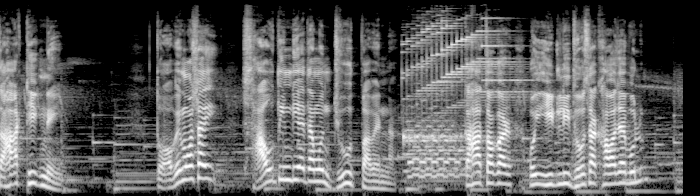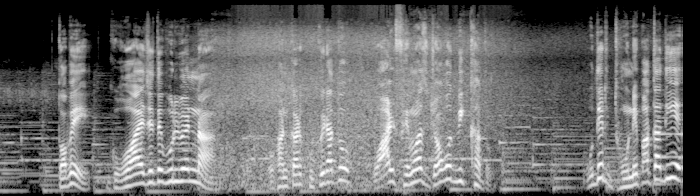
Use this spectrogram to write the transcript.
তাহার ঠিক নেই। তবে মশাই, সাউথ ইন্ডিয়ায় তেমন জুত পাবেন না। কাহা তকার ওই ইডলি ধোসা খাওয়া যায় বলুন? তবে গোয়ায় যেতে ভুলবেন না। ওখানকার কুকেরা তো ওয়ার্ল্ড ফেমাস জগৎ বিখ্যাত। ওদের ধনে পাতা দিয়ে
